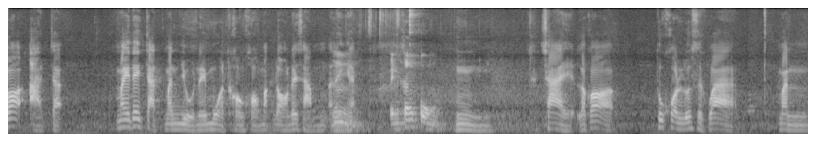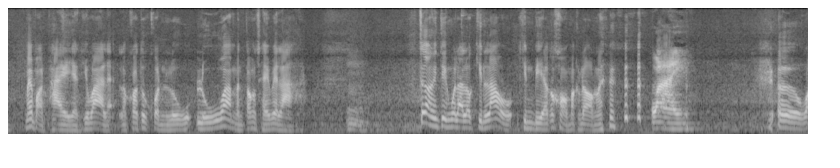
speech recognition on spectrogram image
ก็อาจจะไม่ได้จัดมันอยู่ในหมวดของของหมักดองด้วยซ้ำอะไรเงี้ย เป็นเครื่องปรุง อืม ใช่แล้วก็ทุกคนรู้สึกว่ามันไม่ปลอดภัยอย่างที่ว่าแหละ แล้วก็ทุกคนรู้รู้ว่ามันต้องใช้เวลา อืม ซึ่งเอาจริงๆ เวลาเรากินเหล้ากินเบียร์ก็ของหมักดองนะวายเออไว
